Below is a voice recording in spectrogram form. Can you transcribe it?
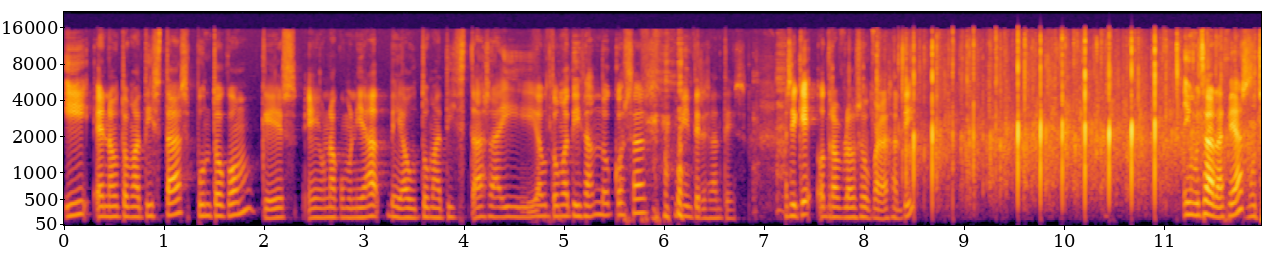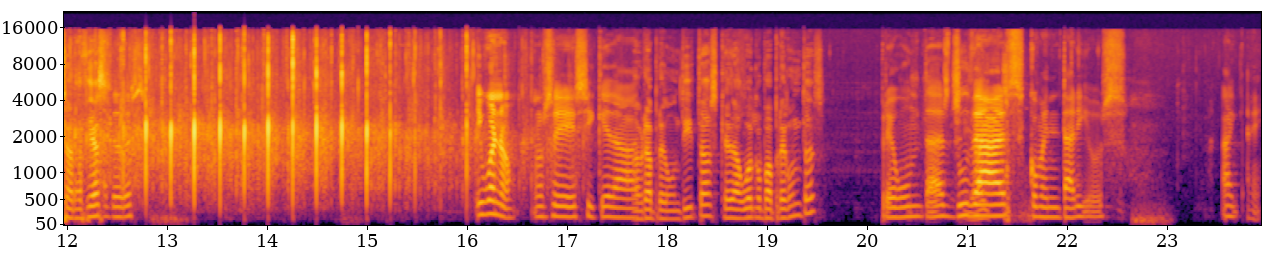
y en automatistas.com, que es eh, una comunidad de automatistas ahí automatizando cosas muy interesantes. Así que otro aplauso para Santi. Y muchas gracias Muchas gracias. a todos. Y bueno, no sé si queda ¿Habrá preguntitas? ¿Queda hueco para preguntas? preguntas, Sí, hay. dudas, comentarios. Ay, ay.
